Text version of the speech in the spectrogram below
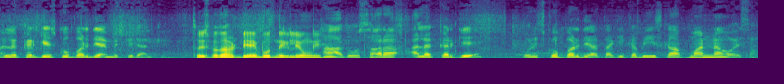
अलग करके इसको भर दिया मिट्टी डाल के। तो इसमें तो हड्डियाँ बहुत निकली होंगी। हाँ तो वो सारा अलग करके और इसको भर दिया ताकि कभी इसका अपमान ना हो ऐसा।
